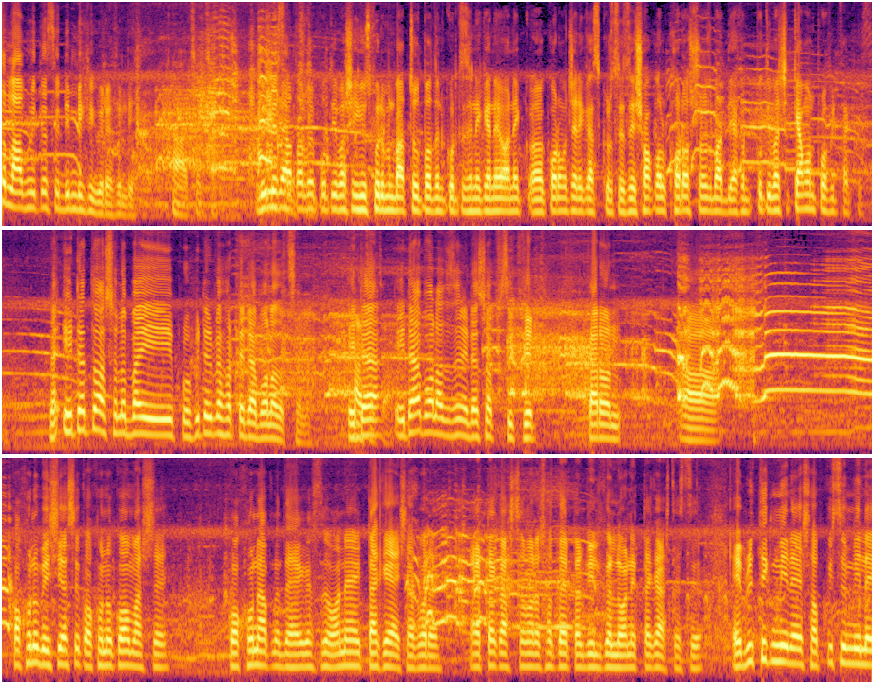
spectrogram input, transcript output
তো লাভ হইতেছে ডিম বিক্রি করে ফেলি। আচ্ছা আচ্ছা। দিনে প্রতি মাসে হিউজ পরিমাণ বাচ্চা উৎপাদন করতেছেন এখানে অনেক কর্মচারী কাজ করতেছে সকল খরচ খরচ বাদ দিয়ে এখন প্রতি মাসে কেমন প্রফিট থাকতেছে? না এটা তো আসলে ভাই প্রফিটের ব্যাপারটা এটা বলা যাচ্ছে না। এটা আচ্ছা, আচ্ছা। এটা বলা যাচ্ছে না এটা সব সিক্রেট কারণ কখনো বেশি আসে কখনো কম আসে। কখনো আপনার দেখা গেছে অনেক টাকা আসা পড়ে। একটা কাস্টমারের সাথে একটা ডিল করলে অনেক টাকা আসতেছে। এভরিথিং মিলে সব কিছু মিলে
